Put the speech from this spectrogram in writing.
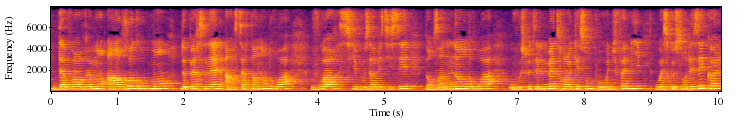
d'avoir vraiment un regroupement de personnel à un certain endroit Voir si vous investissez dans un endroit où vous souhaitez le mettre en location pour une famille, où est-ce que sont les écoles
